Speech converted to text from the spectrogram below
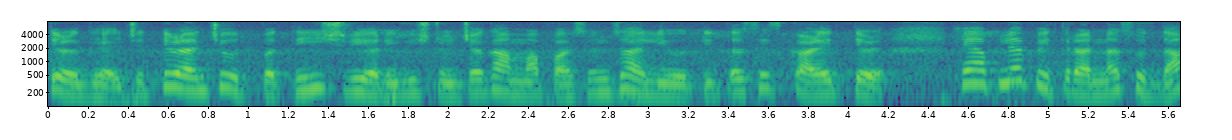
तिळ घ्यायचे. तिळांची उत्पत्ती ही श्री हरिविष्णूंच्या घामापासून झाली होती. तसेच काळे तिळ हे आपल्या पित्रांना सुद्धा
